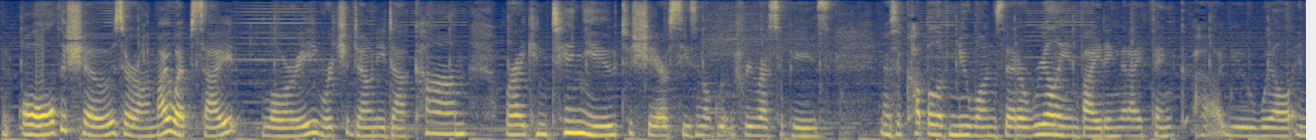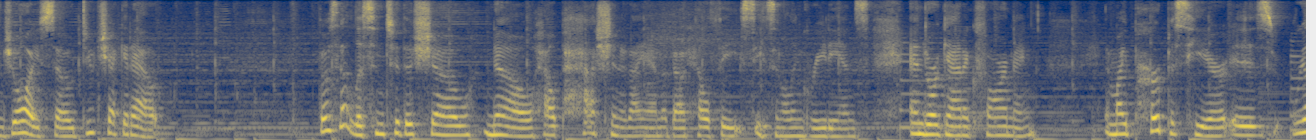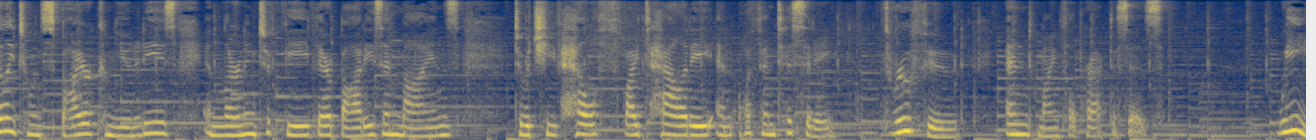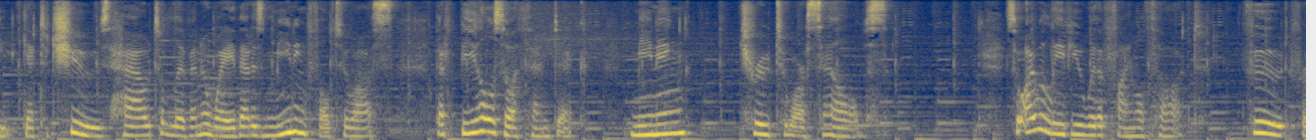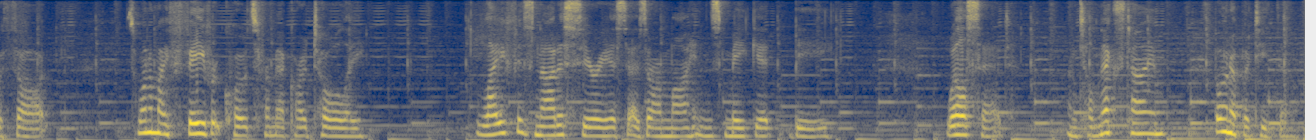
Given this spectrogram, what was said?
And all the shows are on my website, lauriericcadoni.com, where I continue to share seasonal gluten free recipes there's a couple of new ones that are really inviting that I think uh, you will enjoy, so do check it out. Those that listen to this show know how passionate I am about healthy seasonal ingredients and organic farming. And my purpose here is really to inspire communities in learning to feed their bodies and minds to achieve health, vitality, and authenticity through food and mindful practices. We get to choose how to live in a way that is meaningful to us, that feels authentic, meaning true to ourselves. So I will leave you with a final thought food for thought. It's one of my favorite quotes from Eckhart Tolle. Life is not as serious as our minds make it be. Well said. Until next time, bon appetito.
